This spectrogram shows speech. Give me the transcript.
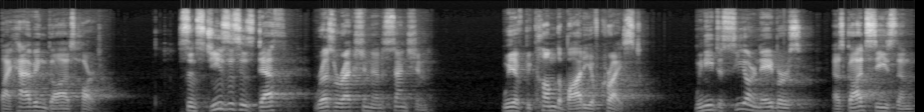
by having God's heart. Since Jesus' death, resurrection, and ascension, we have become the body of Christ. We need to see our neighbors as God sees them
